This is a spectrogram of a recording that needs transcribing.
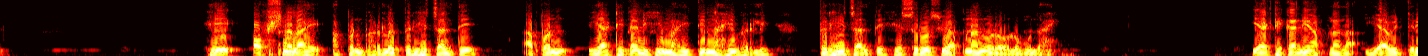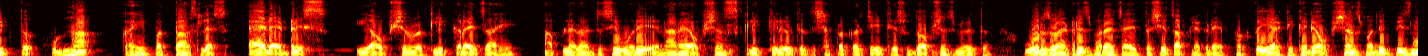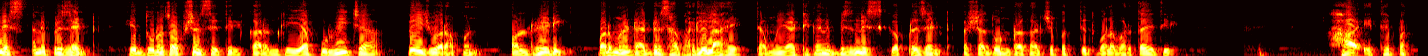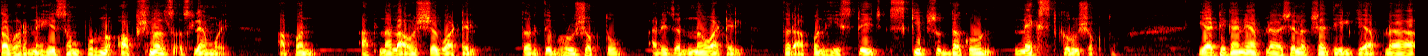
हे ऑप्शनल आहे आपण भरलं तरीही चालते. आपण या ठिकाणी ही माहिती नाही भरली तरीही चालते. हे सर्वस्वी आपणांवर अवलंबून आहे. या ठिकाणी आपल्याला या व्यतिरिक्त पुन्हा काही पत्ता असल्यास ॲड ॲड्रेस या ऑप्शनवर क्लिक करायचं आहे. आपल्याला जसे वर येणार आहे ऑप्शन्स क्लिक केले होते तशा प्रकारचे इथे सुद्धा ऑप्शन्स मिळतं. वर जो ॲड्रेस भरायचा आहे तसेच आपल्याकडे आहेत. फक्त या ठिकाणी ऑप्शन्समध्ये बिझनेस आणि प्रेझेंट हे दोनच ऑप्शन्स येतील कारण की या पूर्वीच्या पेजवर आपण ऑलरेडी परमनंट ॲड्रेस हा भरलेला आहे. त्यामुळे या ठिकाणी बिझनेस किंवा प्रेझेंट अशा दोन प्रकारचे पत्ते तुम्हाला भरता येतील. हा येथे पत्ता भरणे हे संपूर्ण ऑप्शनल्स असल्यामुळे आपण आपणाला आवश्यक वाटेल तर ते भरू शकतो आणि जर न वाटेल तर आपण ही स्टेज स्किपसुद्धा करून नेक्स्ट करू शकतो. या ठिकाणी आपल्या असे लक्षात येईल की आपला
